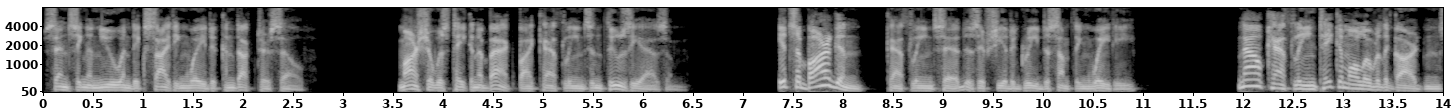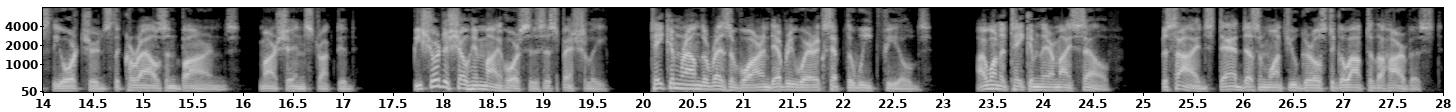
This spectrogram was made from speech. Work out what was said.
sensing a new and exciting way to conduct herself. Marcia was taken aback by Kathleen's enthusiasm. It's a bargain, Kathleen said, as if she had agreed to something weighty. Now, Kathleen, take him all over the gardens, the orchards, the corrals and barns, Marcia instructed. Be sure to show him my horses especially. Take him round the reservoir and everywhere except the wheat fields. I want to take him there myself. Besides, Dad doesn't want you girls to go out to the harvest.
